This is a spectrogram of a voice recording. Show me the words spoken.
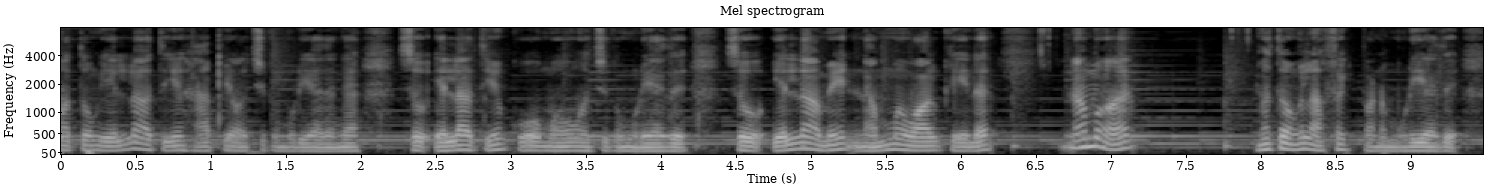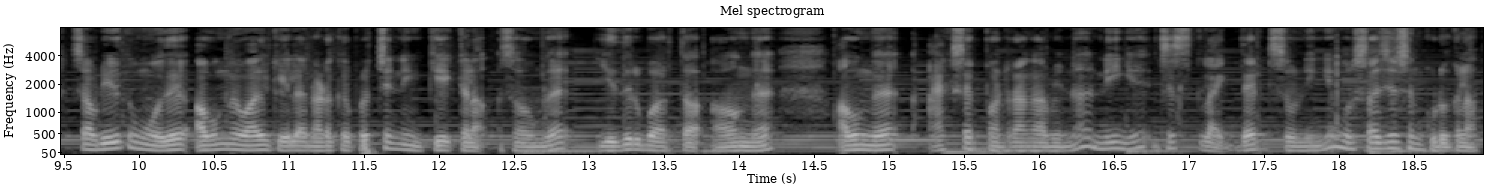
மற்றவங்க எல்லாத்தையும் ஹாப்பியாக வச்சுக்க முடியாதுங்க. ஸோ எல்லாத்தையும் கோபமாகவும் வச்சுக்க முடியாது. ஸோ எல்லாமே நம்ம வாழ்க்கையில் நம்ம மற்றவங்கள அஃபெக்ட் பண்ண முடியாது. ஸோ அப்படி இருக்கும்போது அவங்க வாழ்க்கையில் நடக்கிற பிரச்சனை நீங்கள் கேட்கலாம். ஸோ அவங்க எதிர்பார்த்தா அவங்க அவங்க அக்செப்ட் பண்ணுறாங்க அப்படின்னா நீங்கள் ஜஸ்ட் லைக் தட் ஸோ நீங்கள் ஒரு சஜஷன் கொடுக்கலாம்.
